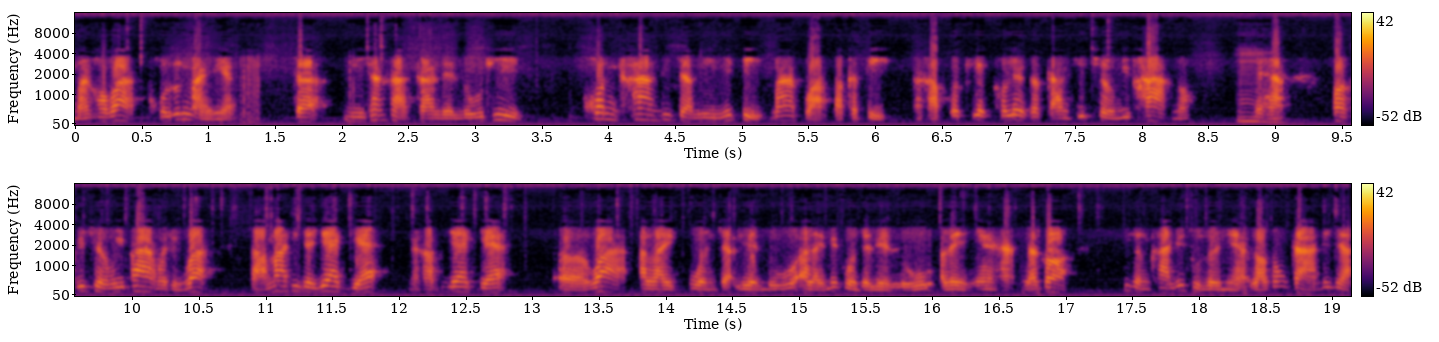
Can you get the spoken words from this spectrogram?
หมายความว่าคนรุ่นใหม่เนี่ย จะมีทักษะการเรียนรู้ที่ค่อนข้างที่จะมีมิติมากกว่าปกตินะครับ ก็เรียกเขาเรียกว่าการคิดเชิงวิพากษ์เนาะนะฮะความคิดเชิงวิพากษ์หมายถึงว่าสามารถที่จะแยกแยะนะครับ แยกแยะเอ่อว่าอะไรควรจะเรียนรู้อะไรไม่ควรจะเรียนรู้อะไรอย่างเงี้ยฮะแล้วก็ ที่สำคัญที่สุดเลยเนี่ย เราต้องการที่จะ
